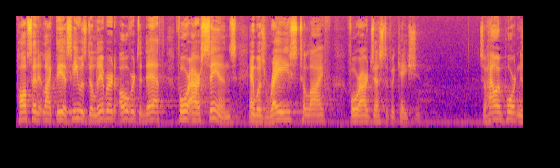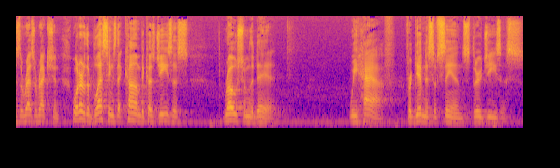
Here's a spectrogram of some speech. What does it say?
Paul said it like this He was delivered over to death for our sins and was raised to life for our justification. So, how important is the resurrection? What are the blessings that come because Jesus rose from the dead? We have forgiveness of sins through Jesus.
